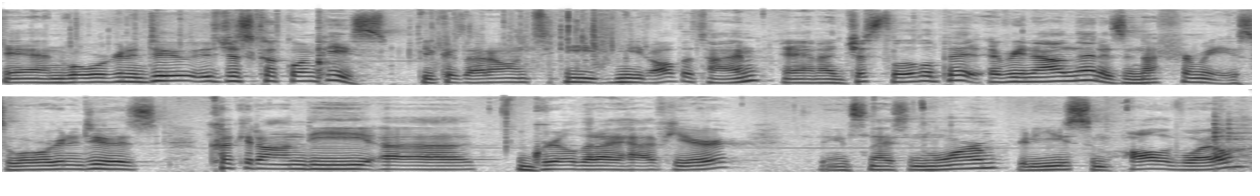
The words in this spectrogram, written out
And what we're gonna do is just cook one piece because I don't eat meat all the time and I, just a little bit every now and then is enough for me. So what we're gonna do is cook it on the uh, grill that I have here. I think it's nice and warm. We're gonna use some olive oil,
